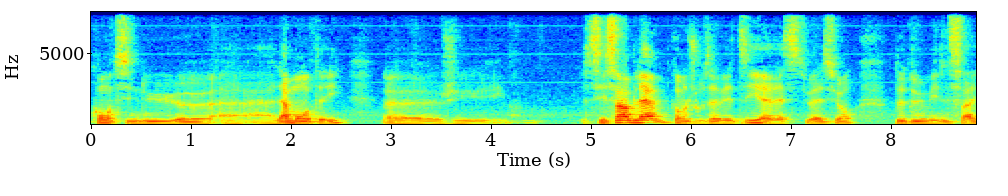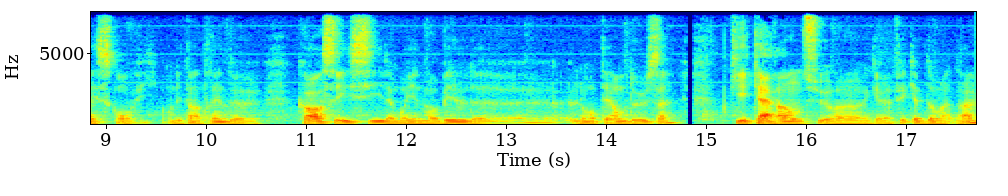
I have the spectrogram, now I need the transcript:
continue euh, à, la montée. Euh, c'est semblable, comme je vous avais dit, à la situation de 2016 qu'on vit. On est en train de casser ici la moyenne mobile euh, long terme, 200, qui est 40 sur un graphique hebdomadaire.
